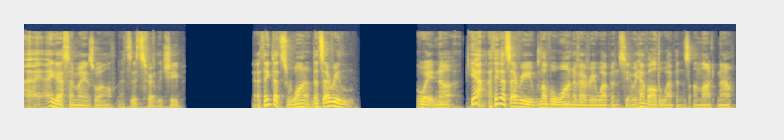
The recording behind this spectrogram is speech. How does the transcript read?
I, I guess I might as well. It's it's fairly cheap. I think that's one. That's every. Wait, no. Yeah, I think that's every level one of every weapon. So yeah, we have all the weapons unlocked now.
